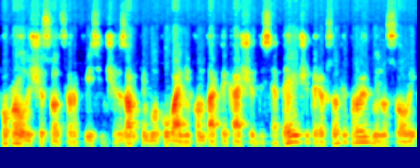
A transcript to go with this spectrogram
по проводу 648 через замкні блокувальні контакти К69, 400 провід мінусовий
